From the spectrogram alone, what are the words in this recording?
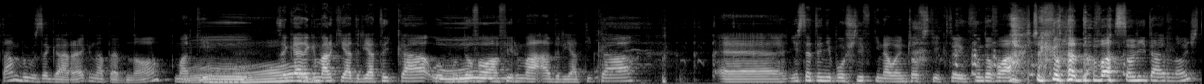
Tam był zegarek na pewno, marki, Uuu. zegarek marki Adriatyka, ufundowała firma Adriatica. E, niestety nie było śliwki na Łęczowskiej, której fundowała czekoladowa Solidarność.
